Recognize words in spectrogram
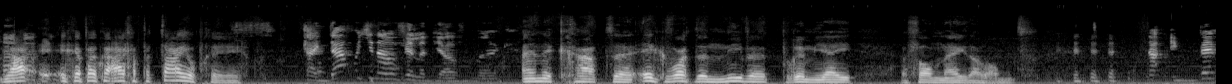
ja, ik, heb ook een eigen partij opgericht. Kijk, daar moet je nou een filmpje over maken. En ik, ga uh, ik word de nieuwe premier van Nederland. nou, ik ben...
